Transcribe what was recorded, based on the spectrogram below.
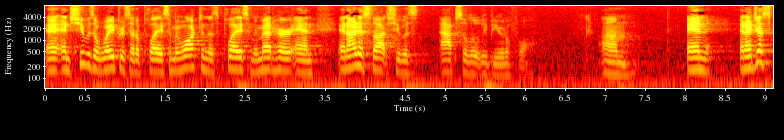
and, and, she was a waitress at a place. And we walked in this place, and we met her, and, and I just thought she was absolutely beautiful. Um, and, and I just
